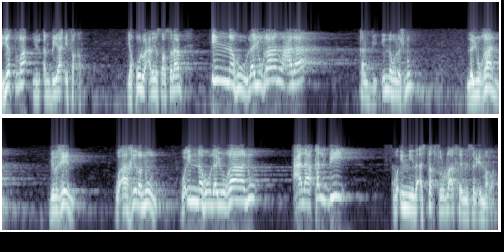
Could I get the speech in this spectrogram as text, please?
يطرأ للأنبياء فقط. يقول عليه الصلاة والسلام إنه ليغان على قلبي. إنه لشنو؟ ليغان بالغين وآخر نون وإنه ليغان على قلبي وإني لأستغفر الله أكثر من سبعين مرة.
